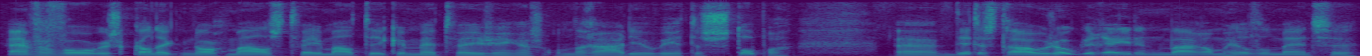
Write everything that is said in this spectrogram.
En vervolgens kan ik nogmaals twee maal tikken met twee vingers om de radio weer te stoppen. Uh, dit is trouwens ook de reden waarom heel veel mensen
